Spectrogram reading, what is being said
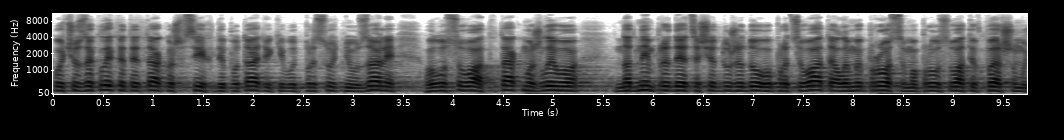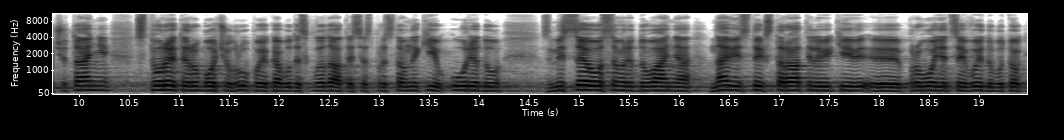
хочу закликати також всіх депутатів, які будуть присутні у залі, голосувати. Так, можливо, над ним прийдеться ще дуже довго працювати, але ми просимо проголосувати в першому читанні, створити робочу групу, яка буде складатися з представників уряду, з місцевого самоврядування, навіть з тих старателів, які е, проводять цей видобуток,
